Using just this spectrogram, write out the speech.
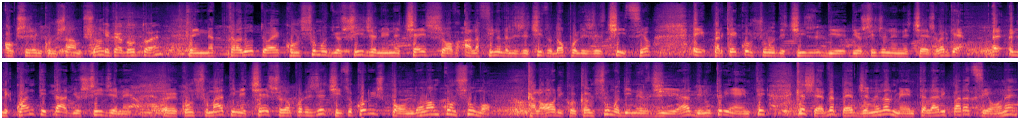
Oxygen Consumption, che tradotto è? Che in, tradotto è consumo di ossigeno in eccesso alla fine dell'esercizio, dopo l'esercizio, e perché consumo di, di, di ossigeno in eccesso? Perché eh, le quantità di ossigeno eh, consumate in eccesso dopo l'esercizio corrispondono a un consumo calorico, consumo di energia, di nutrienti, che serve per generalmente la riparazione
